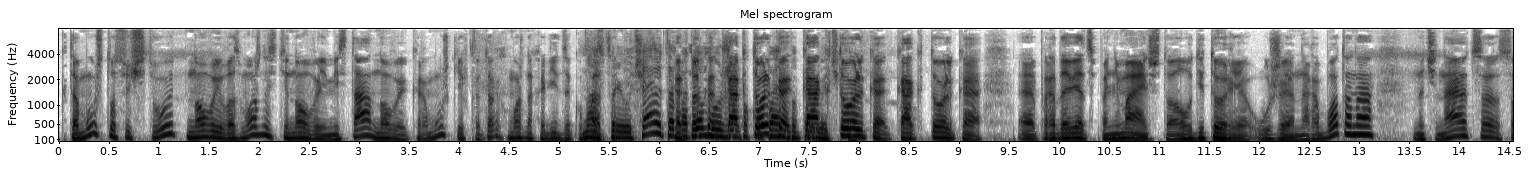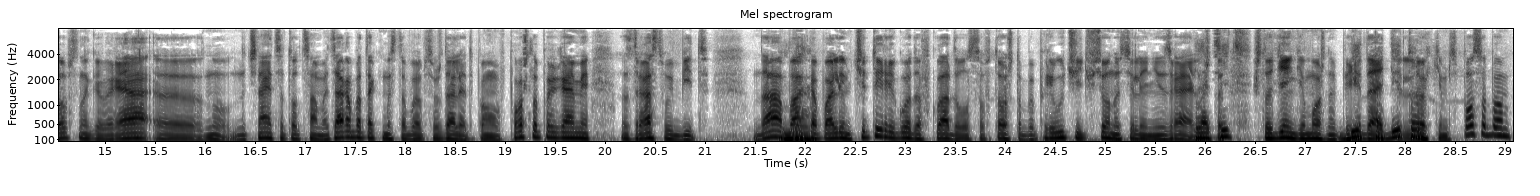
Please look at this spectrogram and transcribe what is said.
к тому, что существуют новые возможности, новые места, новые кормушки, в которых можно ходить закупаться. Нас приучают, а как потом только, уже как только, по как только, как только э, продавец понимает, что аудитория уже наработана, начинаются, собственно говоря, э, ну, начинается тот самый заработок. Мы с тобой обсуждали это, по-моему, в прошлой программе. Здравствуй, бит. Да, Банк да. Апалим 4 года вкладывался в то, чтобы приучить все население Израиля, что, что деньги можно передать легким способом.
